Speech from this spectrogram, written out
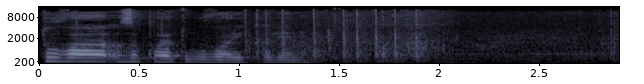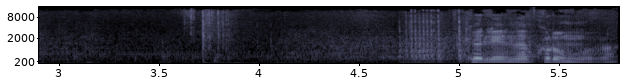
това, за което говори Калина. Калина Крумова.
